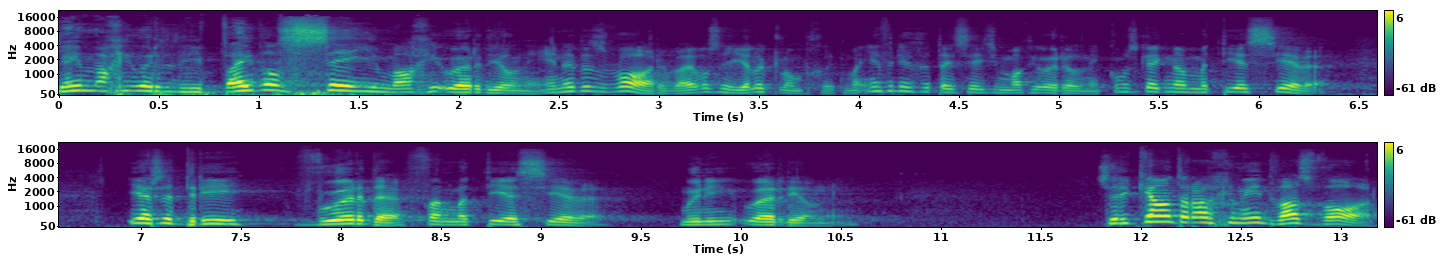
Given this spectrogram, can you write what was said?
Jy mag nie oordeel nie. Die Bybel sê jy mag nie oordeel nie. En dit is waar. Die Bybel sê 'n hele klomp goed, maar een van die goed hy sê jy mag nie oordeel nie. Kom ons kyk na Matteus 7. Eerste 3 woorde van Matteus 7 moenie oordeel nie. So die counterargument was waar.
